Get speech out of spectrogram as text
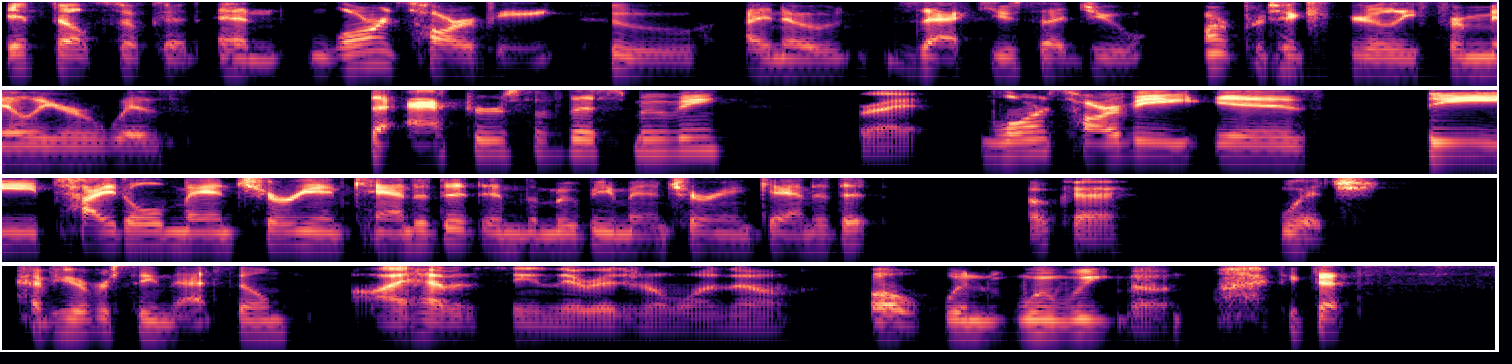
it felt so good. And Laurence Harvey, who I know Zach, you said you aren't particularly familiar with the actors of this movie. Right. Laurence Harvey is the title Manchurian Candidate in the movie Manchurian Candidate. Okay. Which, have you ever seen that film? I haven't seen the original one. No. Oh, when when we, Oh. I think that's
